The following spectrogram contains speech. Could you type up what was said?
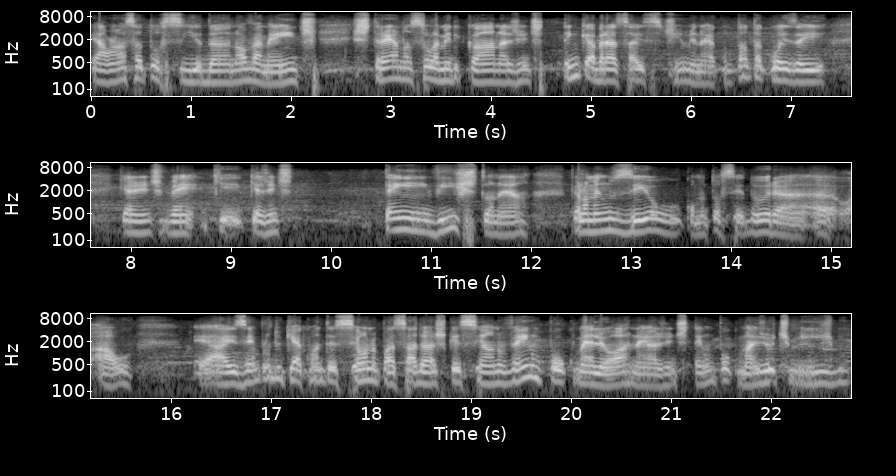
é a nossa torcida novamente, estreia na Sul-Americana, a gente tem que abraçar esse time, né? Com tanta coisa aí que a gente vem, que, que a gente tem visto, né? Pelo menos eu, como torcedora, ao a exemplo do que aconteceu no passado, eu acho que esse ano vem um pouco melhor, né? A gente tem um pouco mais de otimismo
